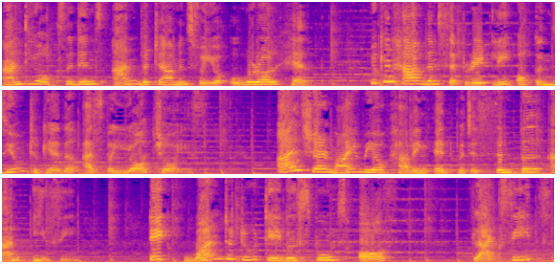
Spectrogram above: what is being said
antioxidants and vitamins for your overall health. You can have them separately or consume together as per your choice. I'll share my way of having it which is simple and easy. take 1 to 2 tablespoons of flax seeds,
